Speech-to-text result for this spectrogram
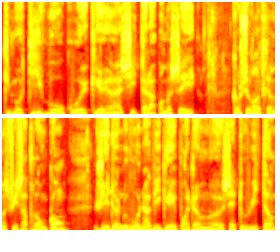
qui motive beaucoup et qui incite à la pensée. Quand je suis rentré en Suisse après Hong Kong, j'ai de nouveau navigué pendant 7 ou 8 ans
